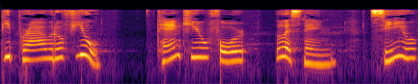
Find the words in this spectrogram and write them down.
be proud of you. Thank you for listening. See you.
